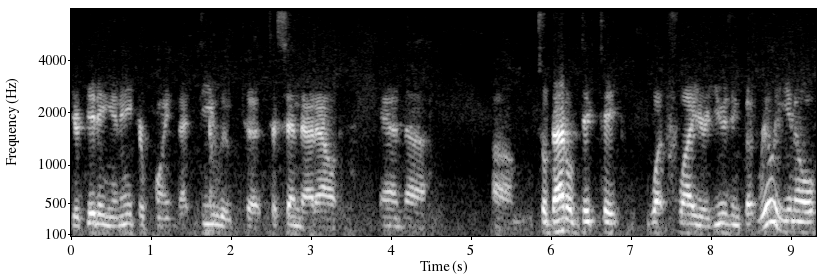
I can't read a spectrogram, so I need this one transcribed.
you're getting an anchor point, that D loop to, to send that out. And uh, um, so that'll dictate what fly you're using. But really, you know,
